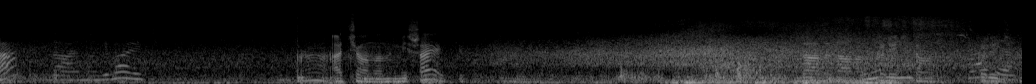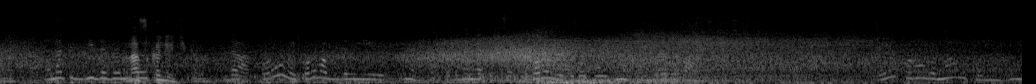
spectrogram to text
Да? Да, наливають. А, а що, вона не мішає? Да, да, да, вона з Вона не колючками. З мішає. колючками. До Вона з любої- колючками. да, корова и корова будет її, ну, доганяти вже, корову буде, ну, буде добивати. Коли корови мали, то ну,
